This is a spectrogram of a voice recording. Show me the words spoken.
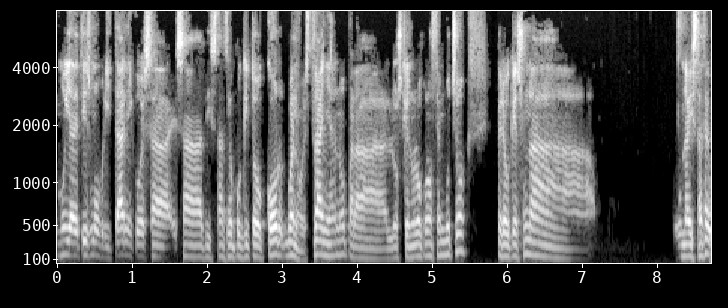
muy atletismo británico, esa, esa distancia un poquito, bueno, extraña, ¿no? Para los que no lo conocen mucho, pero que es una, una distancia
